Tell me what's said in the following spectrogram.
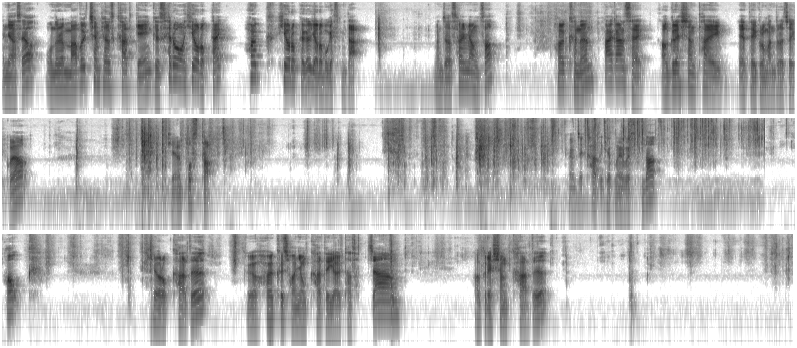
안녕하세요. 오늘은 마블 챔피언스 카드 게임 그 새로운 히어로 팩 헐크 히어로 팩을 열어보겠습니다. 먼저 설명서 헐크는 빨간색 어그레션 타입의 덱으로 만들어져 있고요. 뒤에는 포스터 그럼 이제 카드 개봉해 보겠습니다. 헐크 히어로 카드 그리고 헐크 전용 카드 15장 어그레션 카드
